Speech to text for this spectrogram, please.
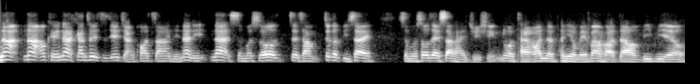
那那 OK，那干脆直接讲夸张一点，那你那什么时候这场这个比赛什么时候在上海举行？如果台湾的朋友没办法到 VBL，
